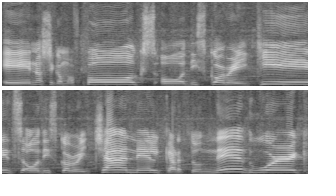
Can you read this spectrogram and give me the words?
eh, no sé, como Fox o Discovery Kids o Discovery Channel, Cartoon Network,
